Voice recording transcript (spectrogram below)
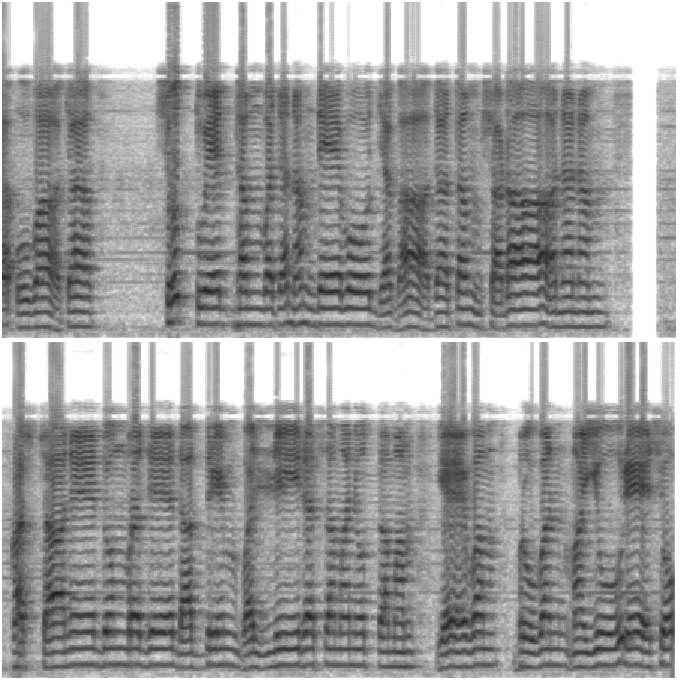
क उवाच श्रुत्वेद्धं वचनं देवो जगादतं षडाननम् कश्चानेदुम्रजेदद्रिं वल्लीरसमनुत्तमम् एवं ब्रुवन्मयूरेशो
